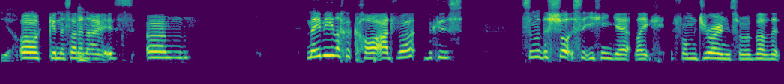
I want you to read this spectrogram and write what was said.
Yeah. Oh goodness, I don't know. It's um maybe like a car advert because some of the shots that you can get like from drones from above that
